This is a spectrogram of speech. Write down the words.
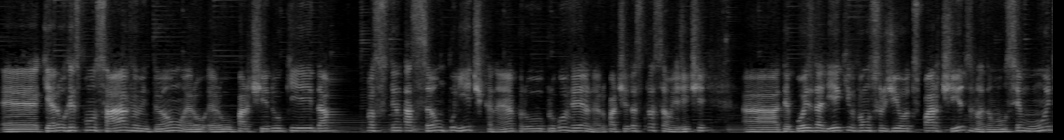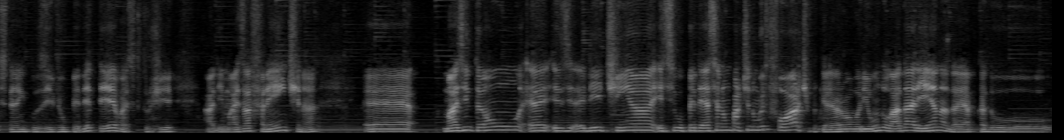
é, que era o responsável, então, era o, era o partido que dava sustentação política né, para o governo, era o partido da situação. E a gente, ah, depois dali é que vão surgir outros partidos, mas não vão ser muitos, né, inclusive o PDT vai surgir ali mais à frente, né? É, mas então é, ele tinha esse o PDS era um partido muito forte porque ele era oriundo lá da arena da época do,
